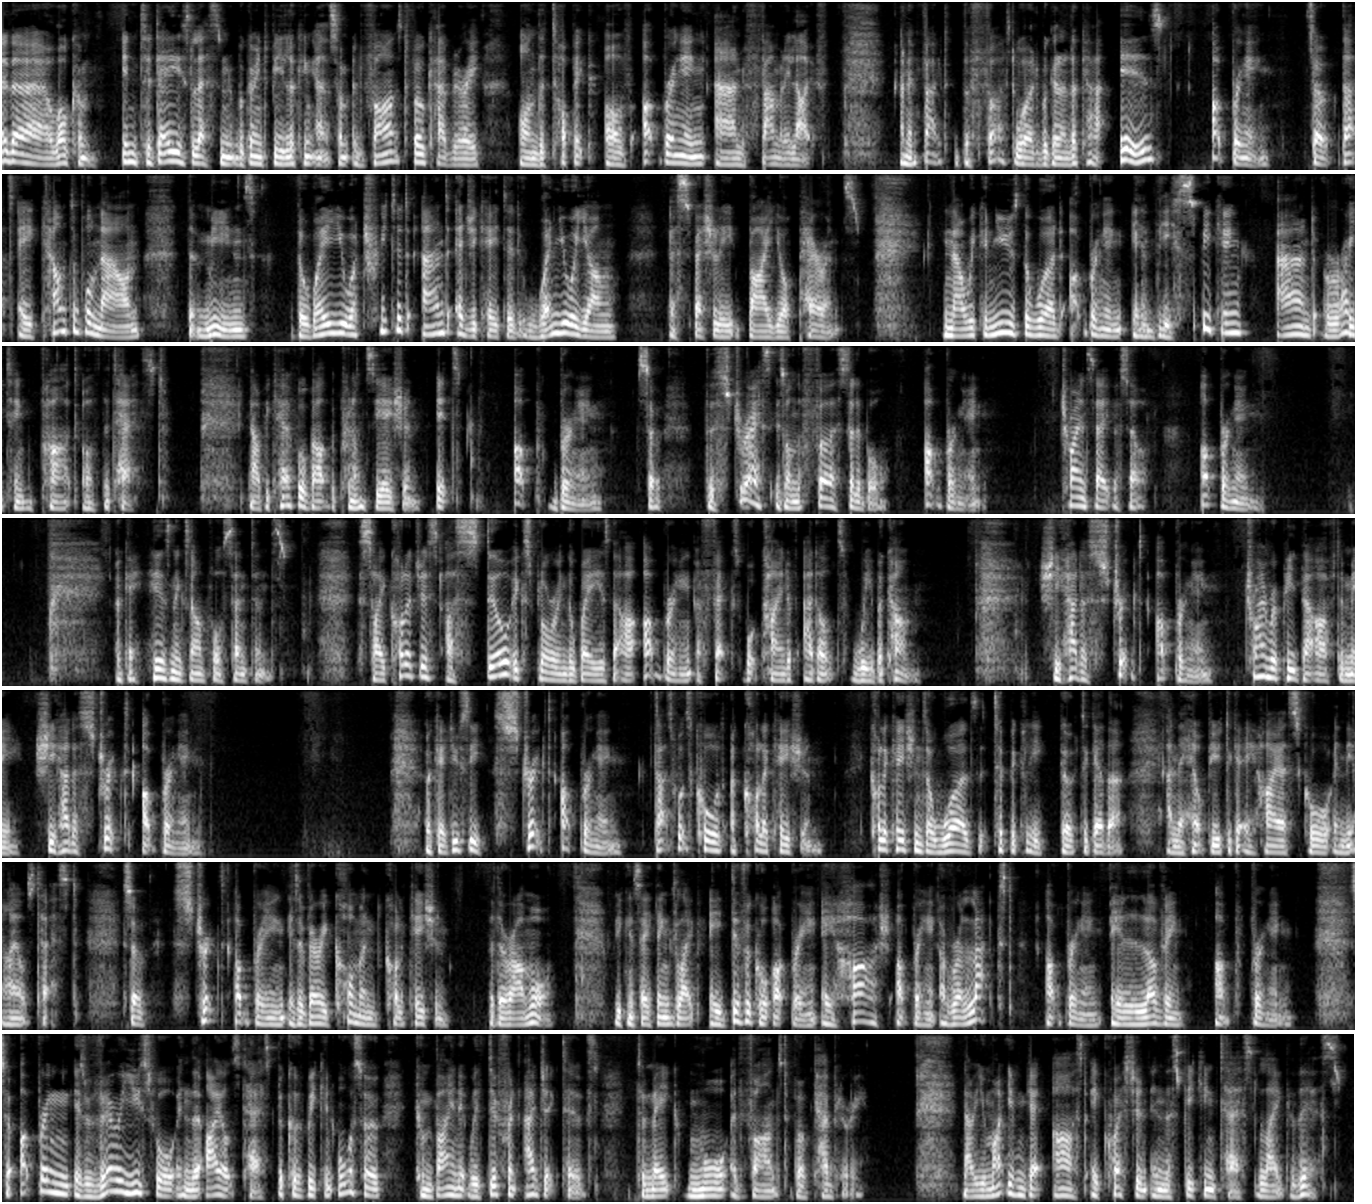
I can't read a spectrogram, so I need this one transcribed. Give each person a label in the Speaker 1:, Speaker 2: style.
Speaker 1: Hey there, welcome. In today's lesson, we're going to be looking at some advanced vocabulary on the topic of upbringing and family life. And in fact, the first word we're going to look at is upbringing. So that's a countable noun that means the way you are treated and educated when you are young, especially by your parents. Now, we can use the word upbringing in the speaking and writing part of the test. Now be careful about the pronunciation. It's upbringing. So the stress is on the first syllable, upbringing. Try and say it yourself. Upbringing. Okay, here's an example sentence. Psychologists are still exploring the ways that our upbringing affects what kind of adults we become. She had a strict upbringing. Try and repeat that after me. She had a strict upbringing. Okay, do you see strict upbringing? That's what's called a collocation. Collocations are words that typically go together and they help you to get a higher score in the IELTS test. So, strict upbringing is a very common collocation, but there are more. We can say things like a difficult upbringing, a harsh upbringing, a relaxed upbringing, a loving upbringing. So upbringing is very useful in the IELTS test because we can also combine it with different adjectives to make more advanced vocabulary. Now you might even get asked a question in the speaking test like this.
